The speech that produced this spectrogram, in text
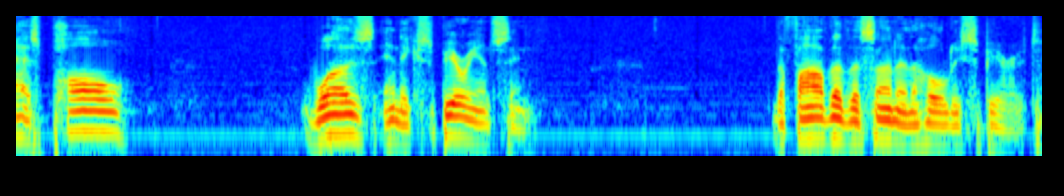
as Paul was in experiencing the Father, the Son, and the Holy Spirit,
